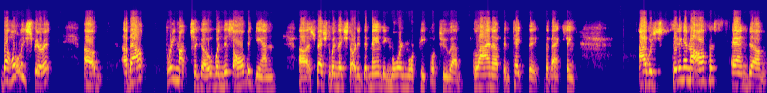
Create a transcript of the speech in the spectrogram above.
the holy spirit uh, about three months ago when this all began uh, especially when they started demanding more and more people to um, line up and take the, the vaccine i was sitting in my office and um,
